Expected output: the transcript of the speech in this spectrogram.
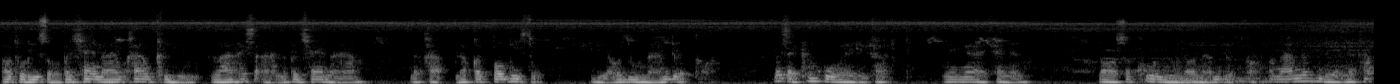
เอาถั่วลิสงไปแช่น้ำข้ามคืน ล้างให้สะอาดแล้วไปแช่น้ำนะครับ แล้วก็ต้มให้สุก เดี๋ยวดูน้ำเดือดก่อน ไม่ใส่เครื่องปรุงอะไรเลยครับ ง่ายๆแค่นั้น รอสักครู่หนึงรอน้ำเดือดก่อนพอน้ำเริ่มเดือดนะครับ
